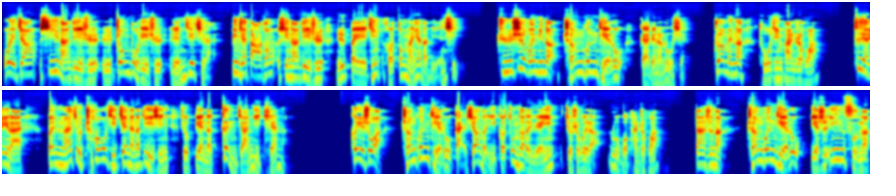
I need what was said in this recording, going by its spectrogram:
为将西南地区与中部地区连接起来，并且打通西南地区与北京和东南亚的联系，举世闻名的成昆铁路改变了路线，专门呢途经攀枝花，这样一来。本来就超级艰难的地形就变得更加逆天了。可以说啊，成昆铁路改向的一个重大的原因，就是为了路过攀枝花。但是呢，成昆铁路也是因此呢，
